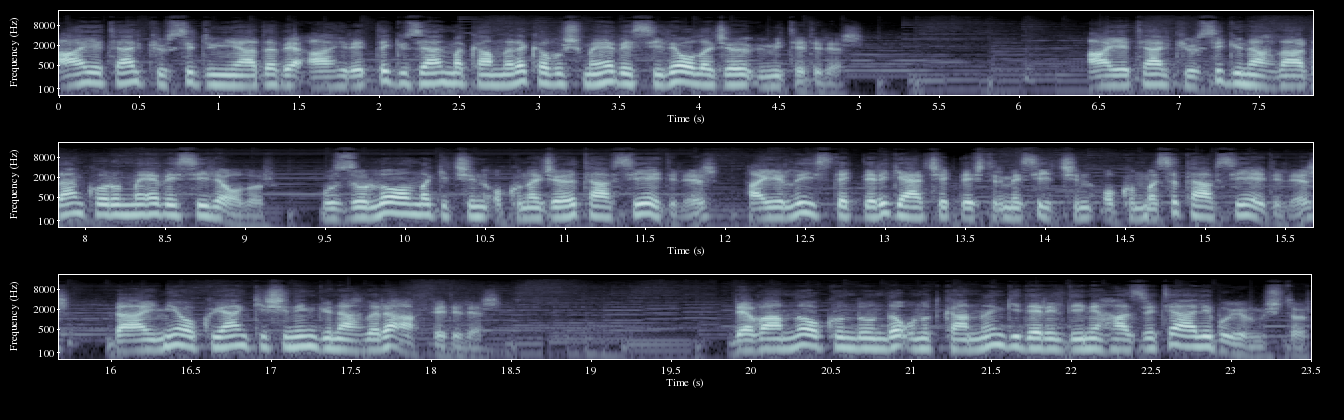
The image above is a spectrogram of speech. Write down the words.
Ayetel Kürsi dünyada ve ahirette güzel makamlara kavuşmaya vesile olacağı ümit edilir. Ayetel Kürsi günahlardan korunmaya vesile olur. Huzurlu olmak için okunacağı tavsiye edilir, hayırlı istekleri gerçekleştirmesi için okunması tavsiye edilir, daimi okuyan kişinin günahları affedilir. Devamlı okunduğunda unutkanlığın giderildiğini Hazreti Ali buyurmuştur.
